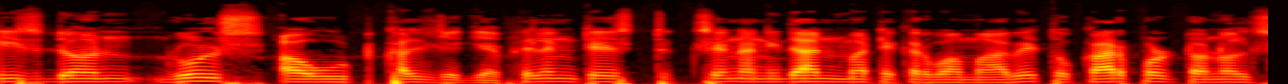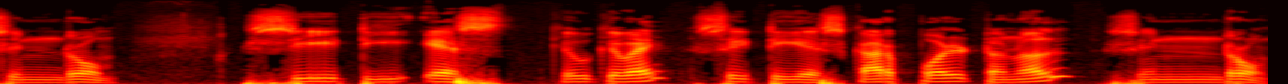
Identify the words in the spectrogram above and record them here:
is done rules out ખાલી જગ્યા. ફેલન ટેસ્ટ શેના નિદાન માટે કરવામાં આવે તો કાર્પર ટનલ સિન્ડ્રોમ સીટીએસ કેવું કહેવાય? CTS carpal tunnel syndrome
